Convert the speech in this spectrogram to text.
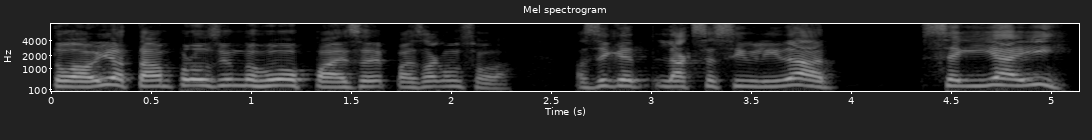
todavía estaban produciendo juegos para, esa consola. Así que la accesibilidad seguía ahí.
